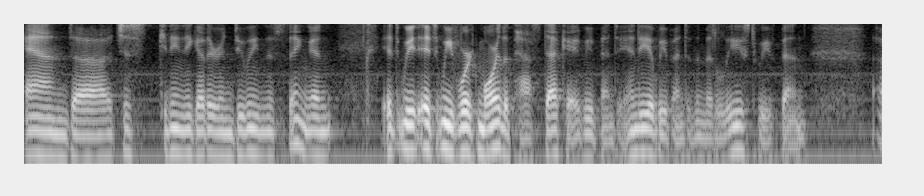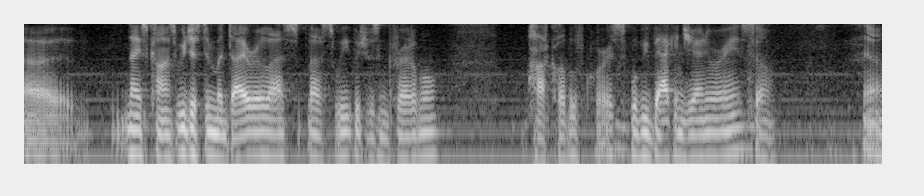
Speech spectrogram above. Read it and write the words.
and uh, just getting together and doing this thing. And it, we, we've worked more the past decade. We've been to India, we've been to the Middle East, we've been uh, nice concerts. We were just in Madeira last last week, which was incredible. Hot Club, of course. We'll be back in January, so. Yeah.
